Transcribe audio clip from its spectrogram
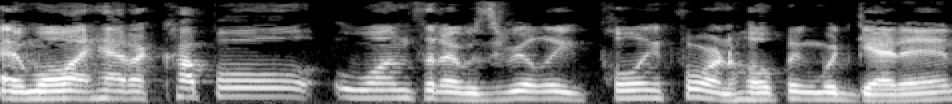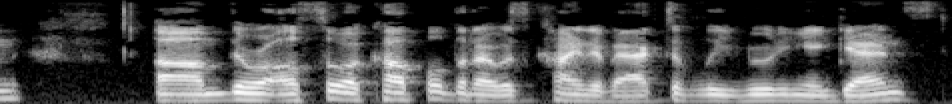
And while I had a couple ones that I was really pulling for and hoping would get in, um, there were also a couple that I was kind of actively rooting against.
